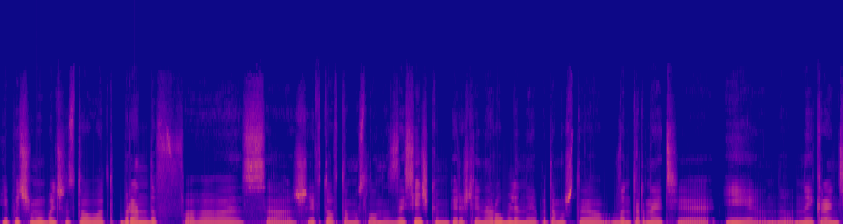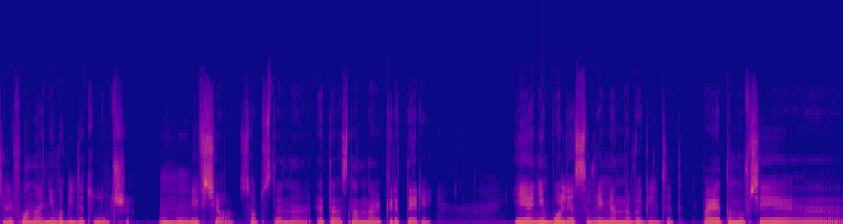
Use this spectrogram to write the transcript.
И почему большинство вот брендов э, с шрифтов там условно с засечками перешли на рубленые, потому что в интернете и на экране телефона они выглядят лучше. Угу. И все, собственно, это основной критерий. И они более современно выглядят. Поэтому все э,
